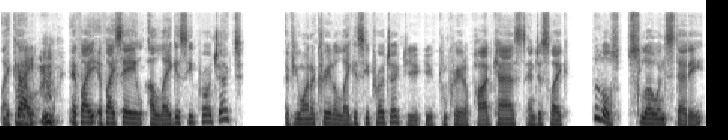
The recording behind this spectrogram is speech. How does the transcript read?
Like, um, right. um, if I if I say a legacy project, if you want to create a legacy project, you you can create a podcast and just like a little slow and steady.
